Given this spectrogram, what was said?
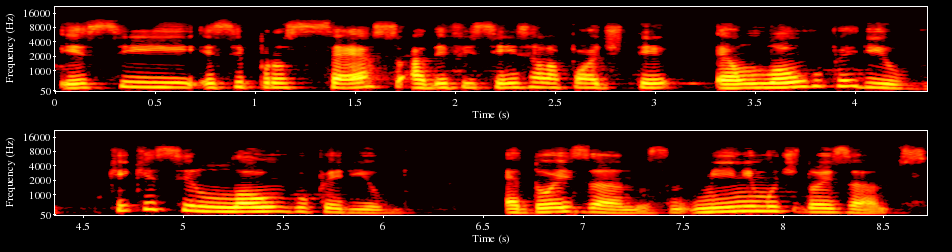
esse, esse processo, a deficiência, ela pode ter, é um longo período. O que, que é esse longo período? É dois anos, mínimo de dois anos.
